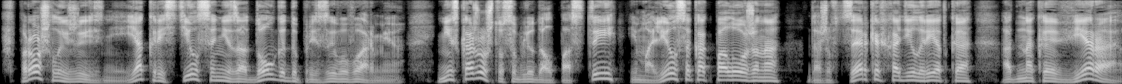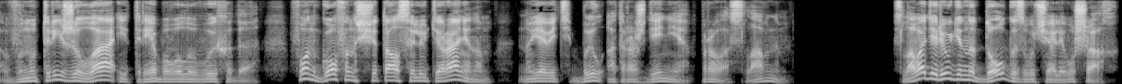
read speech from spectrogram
В прошлой жизни я крестился незадолго до призыва в армию. Не скажу, что соблюдал посты и молился как положено, даже в церковь ходил редко, однако вера внутри жила и требовала выхода. Фон Гофен считался лютеранином, но я ведь был от рождения православным. Слова Дерюгина долго звучали в ушах.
